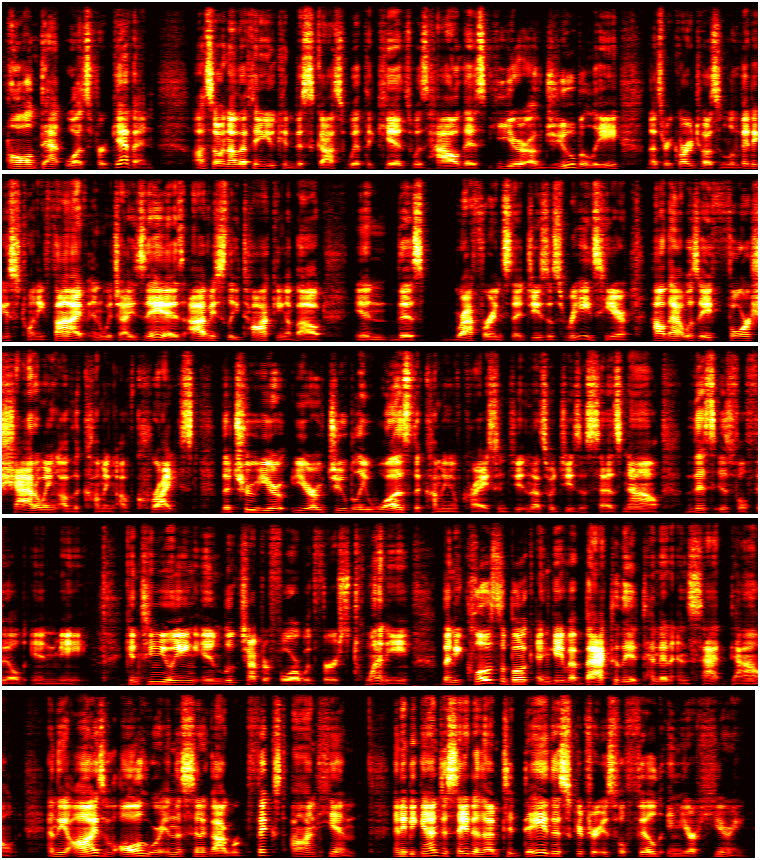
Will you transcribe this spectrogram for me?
all debt was forgiven. Uh, so another thing you can discuss with the kids was how this year of jubilee that's recorded to us in Leviticus 25, in which Isaiah is obviously talking about in this reference that Jesus reads here, how that was a foreshadowing of the coming of Christ. The true year, year of Jubilee was the coming of Christ, and, and that's what Jesus says now this is fulfilled in me. Continuing in Luke chapter 4 with verse 20, then he closed the book and gave it back to the attendant and sat down. And the eyes of all who were in the synagogue were fixed on him. And he began to say to them, Today this scripture is fulfilled in your hearing.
